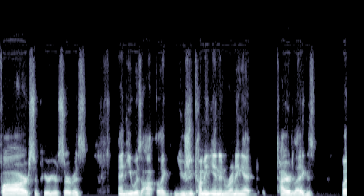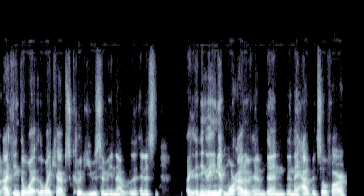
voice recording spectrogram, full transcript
far superior service, and he was uh, like usually coming in and running at tired legs. But I think the white the Whitecaps could use him in that, and it's I think they can get more out of him than than they have been so far,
